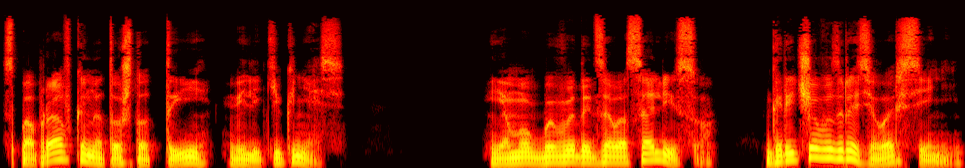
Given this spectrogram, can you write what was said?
с поправкой на то, что ты — великий князь. Я мог бы выдать за вас Алису, горячо возразил Арсений.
